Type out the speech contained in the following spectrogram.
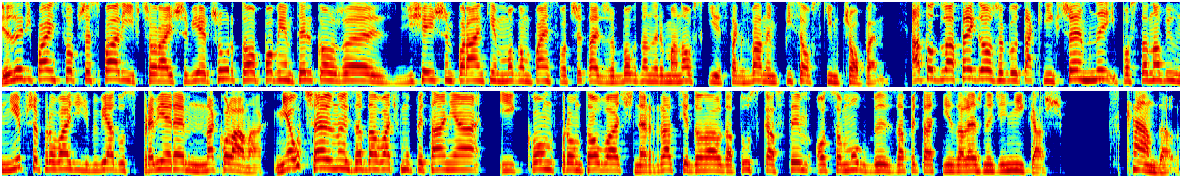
Jeżeli Państwo przespali wczorajszy wieczór, to powiem tylko, że z dzisiejszym porankiem mogą Państwo czytać, że Bogdan Rymanowski jest tak zwanym pisowskim czopem. A to dlatego, że był tak nikczemny i postanowił nie przeprowadzić wywiadu z premierem na kolanach. Miał czelność zadawać mu pytania i konfrontować narrację Donalda Tuska z tym, o co mógłby zapytać niezależny dziennikarz. Skandal.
